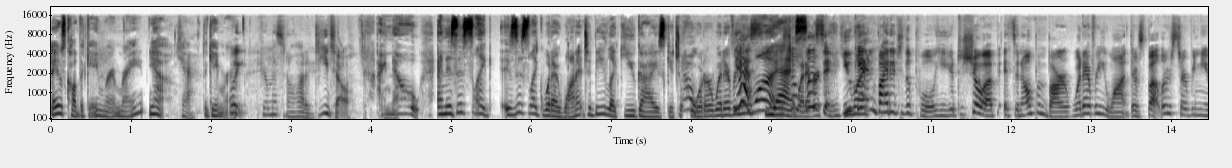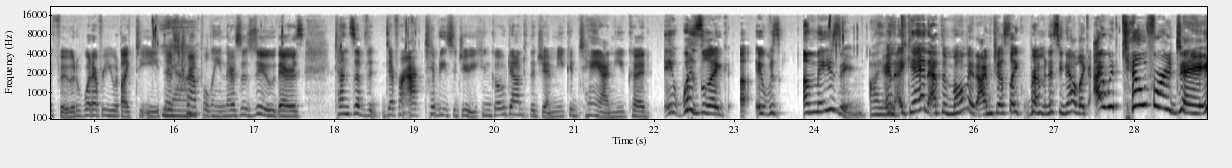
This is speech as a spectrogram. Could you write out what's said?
it was called the game room, right? Yeah. Yeah. The game room. Wait, you're missing a lot of detail. I know. And is this like is this like what I want it to be? Like you guys get to order whatever Yes, you want. yes. So Whatever listen, you, want- get invited to the pool. You get to show up. It's an open bar, whatever you want. There's butlers serving you food, whatever you would like to eat. There's Yeah. trampoline. There's a zoo. There's tons of different activities to do. You can go down to the gym. You could tan. You could. It was like uh, it was amazing. I and again, at the moment, I'm just like reminiscing now. Like I would kill for a day.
